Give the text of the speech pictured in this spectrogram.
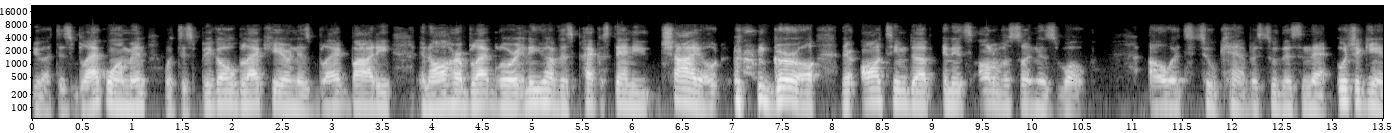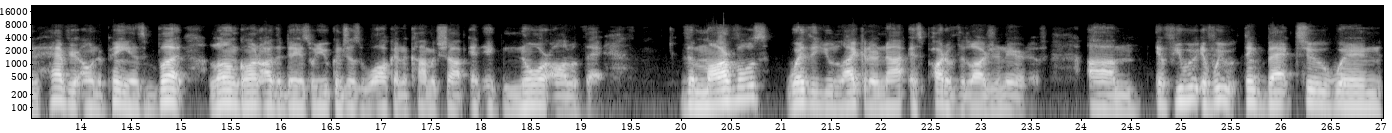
You got this black woman with this big old black hair and this black body and all her black glory. And then you have this Pakistani child girl. They're all teamed up, and it's all of a sudden it's woke. Oh, it's too camp, it's too this and that. Which again, have your own opinions, but long gone are the days where you can just walk in a comic shop and ignore all of that. The Marvels, whether you like it or not, is part of the larger narrative um, if you if we think back to when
